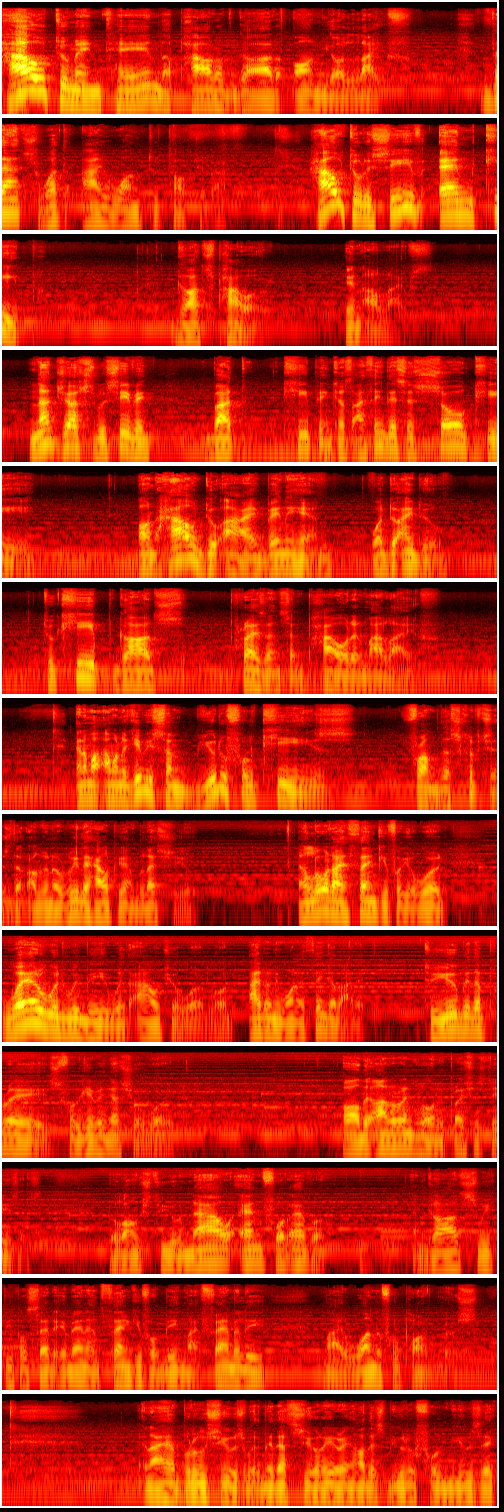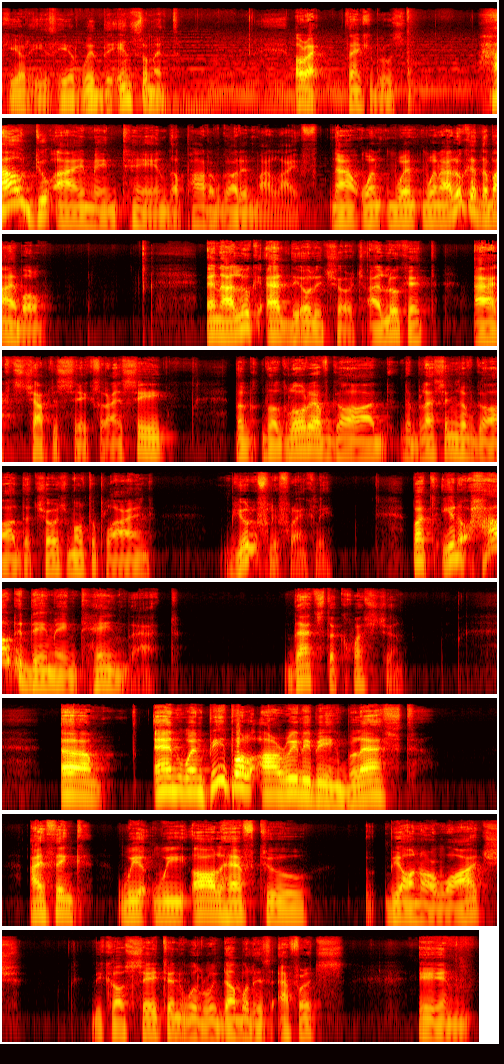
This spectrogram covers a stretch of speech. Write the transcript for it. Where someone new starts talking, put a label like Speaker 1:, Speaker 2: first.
Speaker 1: how to maintain the power of God on your life. That's what I want to talk to you about. How to receive and keep God's power in our lives. Not just receiving, but keeping, because I think this is so key on how do I, Benny Hinn, what do I do to keep God's presence and power in my life? And I'm, I'm going to give you some beautiful keys from the scriptures that are going to really help you and bless you. And Lord, I thank you for your word. Where would we be without your word, Lord? I don't even want to think about it. To you be the praise for giving us your word. All the honor and glory, precious Jesus, belongs to you now and forever. And God's sweet people said, Amen, and thank you for being my family, my wonderful partners. And I have Bruce Hughes with me. That's you're hearing all this beautiful music here. He's here with the instrument. All right, thank you, Bruce. How do I maintain the power of God in my life? Now, when, when, when I look at the Bible and I look at the early church, I look at Acts chapter 6, and I see the, the glory of God, the blessings of God, the church multiplying beautifully, frankly. But, you know, how did they maintain that? That's the question. Um, and when people are really being blessed, I think we, we all have to be on our watch because Satan will redouble his efforts in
